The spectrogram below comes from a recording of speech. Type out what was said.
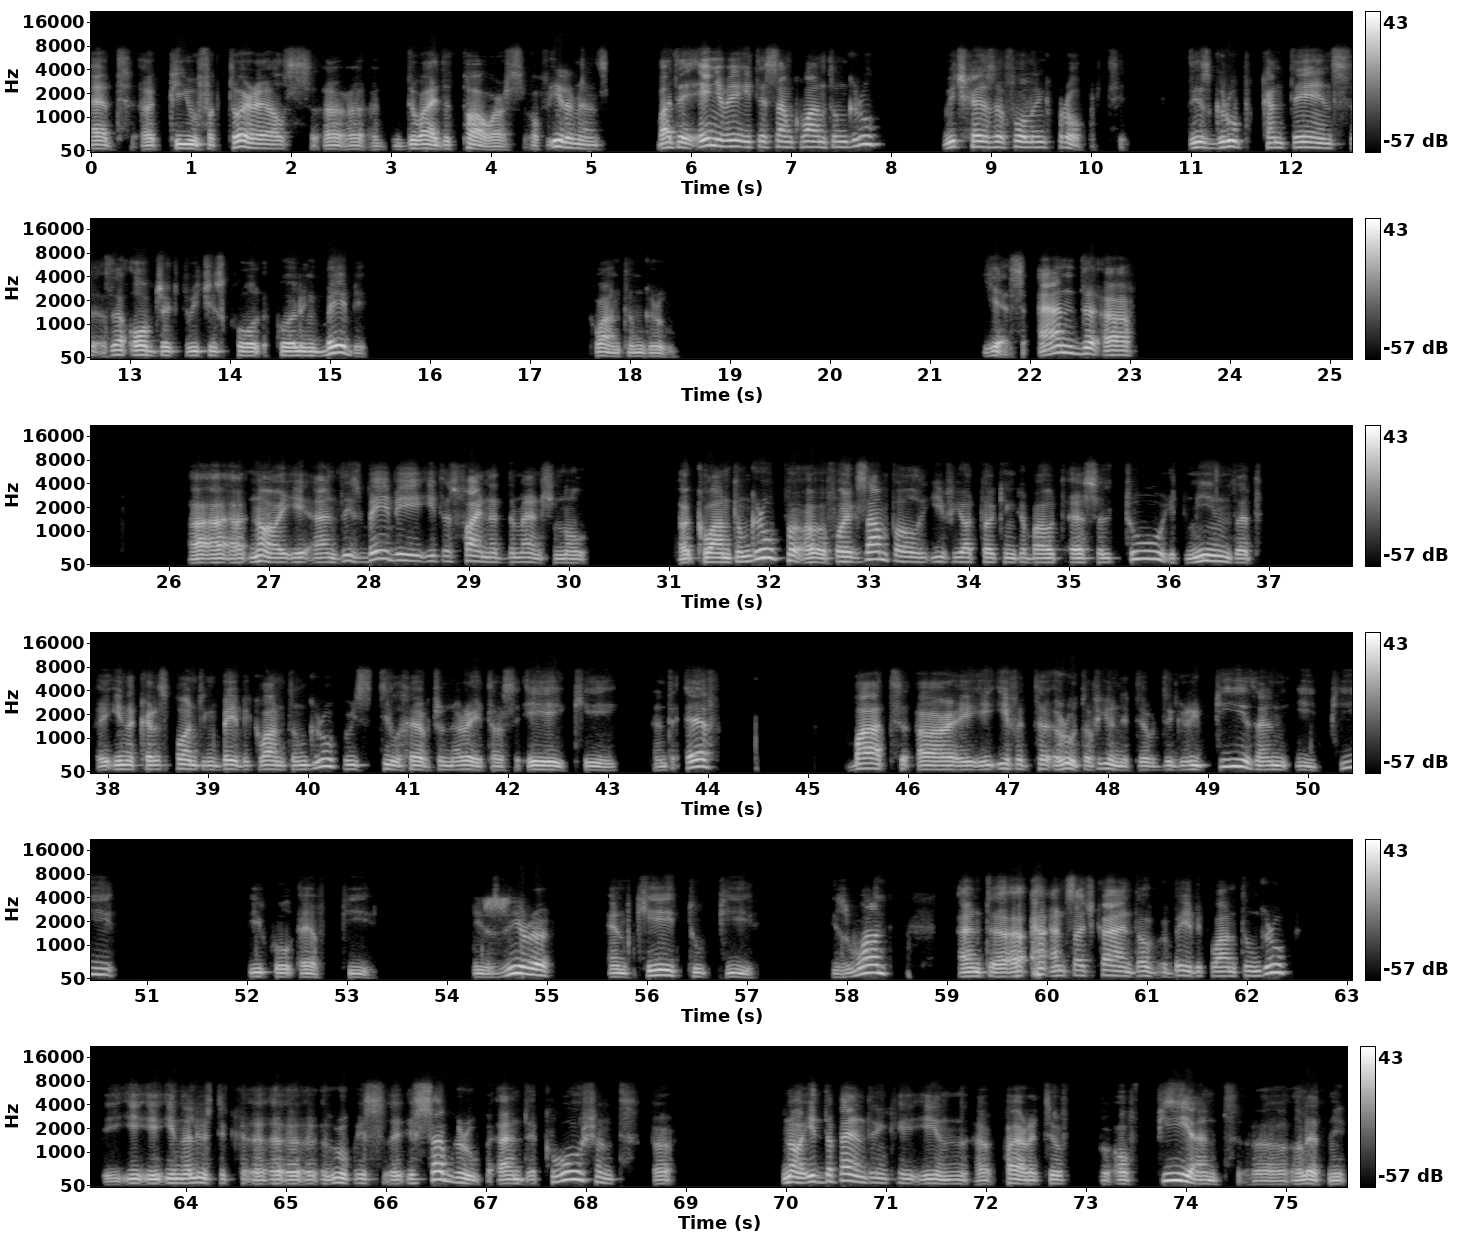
add uh, q factorials, uh, uh, divided powers of elements. But uh, anyway, it is some quantum group which has the following property. This group contains the object which is called calling baby quantum group. Yes, and uh, uh, uh, no, and this baby, it is finite dimensional uh, quantum group. Uh, for example, if you are talking about SL2, it means that in a corresponding baby quantum group, we still have generators A, K, and F. But uh, if it's a root of unity of degree P, then EP equal fp is zero and k to p is one. And uh, and such kind of baby quantum group in a uh, uh, uh, group is is subgroup and a quotient uh, no it depending in parity of, of p and let me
